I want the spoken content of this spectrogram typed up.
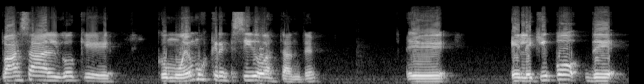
pasa algo que como hemos crecido bastante, eh, el equipo de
